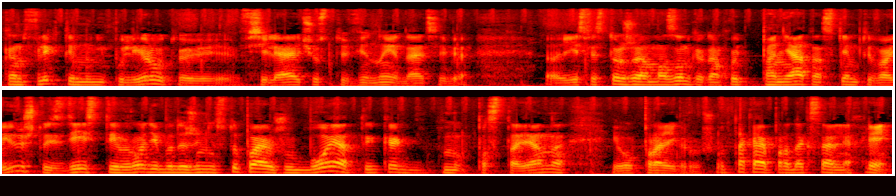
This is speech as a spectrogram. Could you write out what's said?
конфликты манипулируют, вселяя чувство вины, да, тебе. Э, если с той же Амазонкой там хоть понятно, с кем ты воюешь, то здесь ты вроде бы даже не вступаешь в бой, а ты как ну, постоянно его проигрываешь. Вот такая парадоксальная хрень.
